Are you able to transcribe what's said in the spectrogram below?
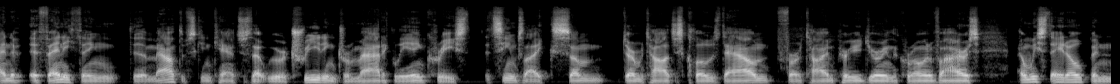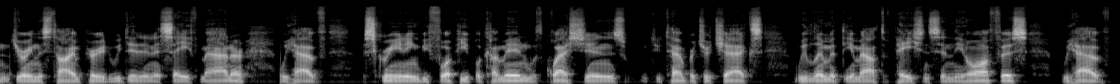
And if, if anything, the amount of skin cancers that we were treating dramatically increased. It seems like some dermatologists closed down for a time period during the coronavirus. And we stayed open during this time period. We did it in a safe manner. We have screening before people come in with questions. We do temperature checks. We limit the amount of patients in the office. We have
